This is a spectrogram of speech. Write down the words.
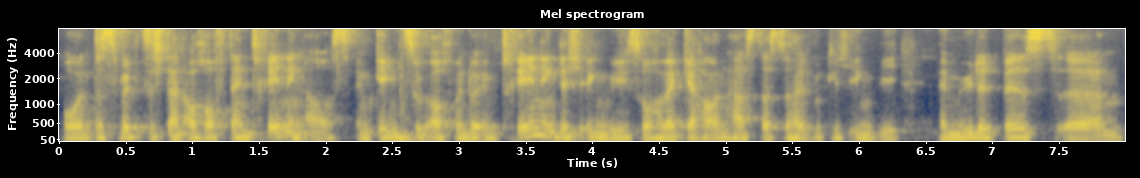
Und das wirkt sich dann auch auf dein Training aus. Im Gegenzug auch, wenn du im Training dich irgendwie so weggehauen hast, dass du halt wirklich irgendwie ermüdet bist, ähm,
